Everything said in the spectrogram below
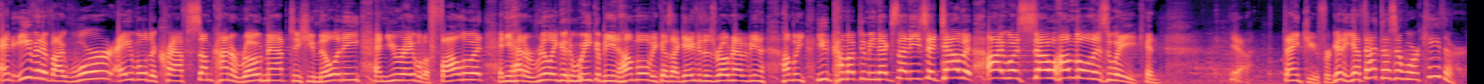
And even if I were able to craft some kind of roadmap to humility and you were able to follow it and you had a really good week of being humble because I gave you this roadmap of being humble, you'd come up to me next Sunday and said, Talbot, I was so humble this week. And yeah, thank you for getting. Yeah, that doesn't work either.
